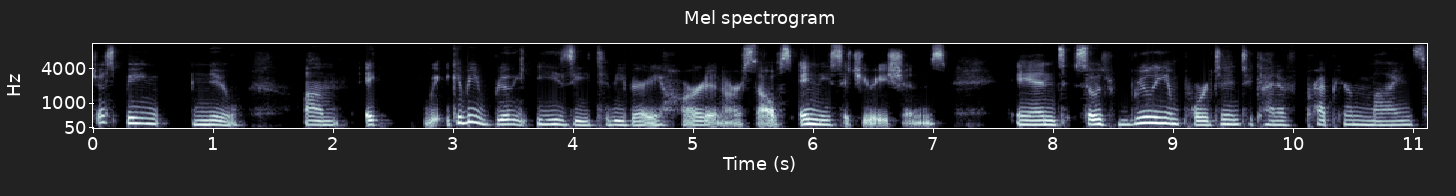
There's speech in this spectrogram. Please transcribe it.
just being new, um, it it can be really easy to be very hard on ourselves in these situations. And so it's really important to kind of prep your minds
